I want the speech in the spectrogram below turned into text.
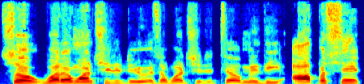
So what I want you to do is I want you to tell me the opposite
